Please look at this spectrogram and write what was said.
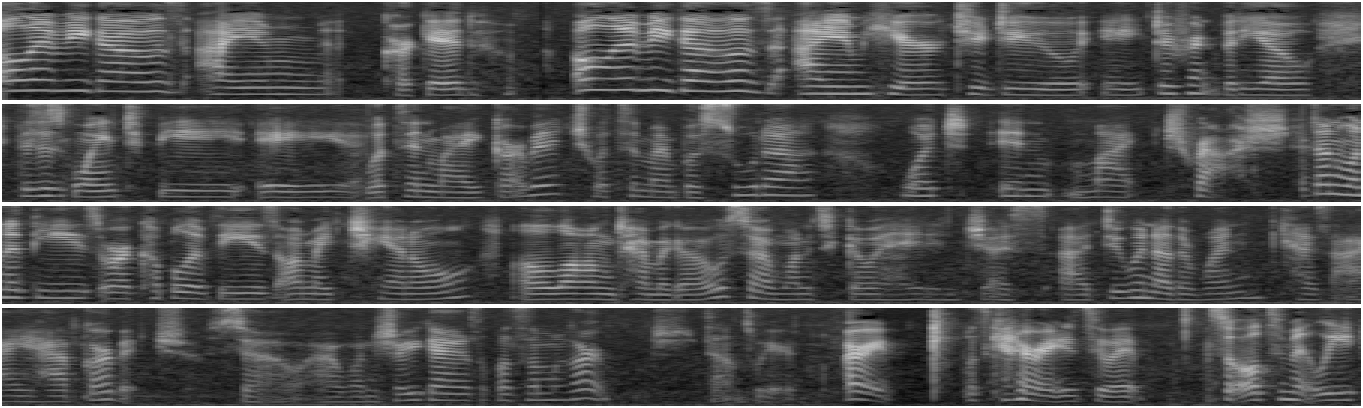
Hola amigos, I am Crooked. Hola amigos, I am here to do a different video. This is going to be a what's in my garbage, what's in my basura, what's in my trash. I've done one of these or a couple of these on my channel a long time ago, so I wanted to go ahead and just uh, do another one because I have garbage. So I want to show you guys what's in my garbage. Sounds weird. All right, let's get right into it. So ultimately,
